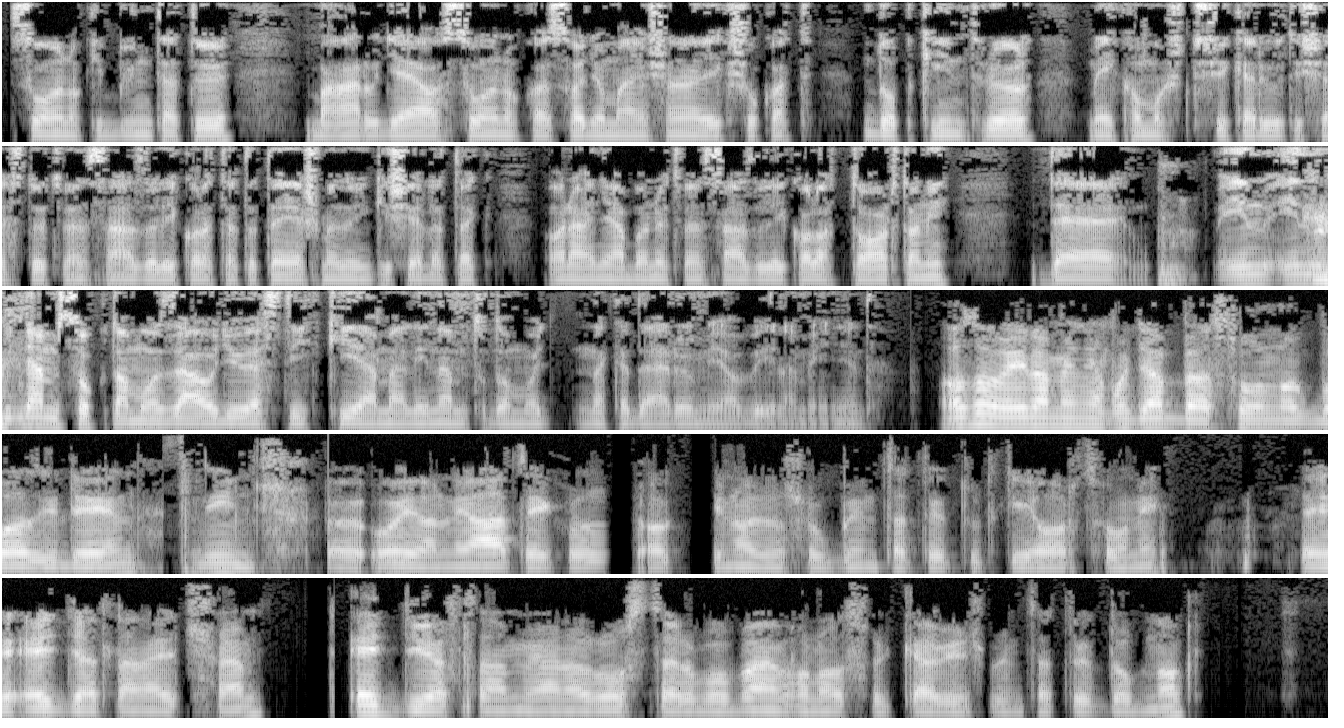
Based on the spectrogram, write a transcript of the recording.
szolnoki büntető, bár ugye a szolnok az hagyományosan elég sokat dob kintről, még ha most sikerült is ezt 50% alatt, tehát a teljes mezőnykísérletek arányában 50% alatt tartani, de én, én nem szoktam hozzá, hogy ő ezt így kiemeli, nem tudom, hogy neked erről mi a véleményed. Az a véleményem, hogy ebben szólnokban az idén nincs olyan játékos, aki nagyon sok büntetőt tud kiharcolni. Egyetlen egy sem. Egyértelműen a rosterban benne van az, hogy kevés büntetőt dobnak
